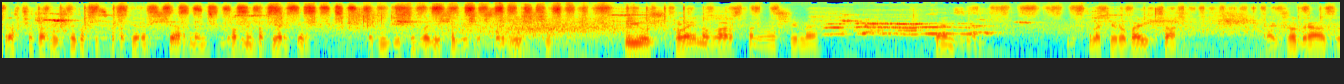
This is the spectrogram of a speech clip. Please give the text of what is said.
Teraz przetarliśmy to wszystko papierem ściernym, drobnym papierkiem, takim 220, 240 i już kolejną warstwę nanosimy pędzlem. Jest to także od razu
